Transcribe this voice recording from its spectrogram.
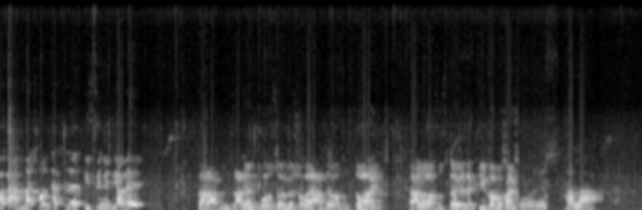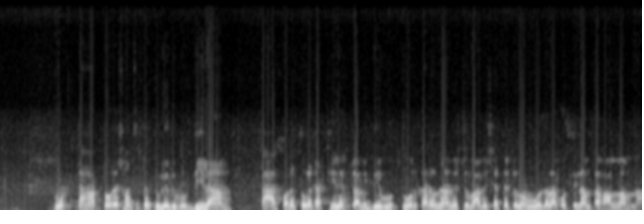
কথা আপনার সঞ্চার থেকে কিস্তি নিতে হবে। স্যার আপনি জানেন বউ চলবে সবাই আসে অসুস্থ হয়। তাহলে অসুস্থ হয়ে গেছে কি করব? কারণ ওরে শালা। তোর টাকা তোরে সঞ্চিত তুলে দেবো দিলাম। তারপরে তোর একটা ঠেলের তো আমি দেবো। তোর কারণে আমি একটু বাবির সাথে একটু রঙ্গজলা করছিলাম তা পারলাম না।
